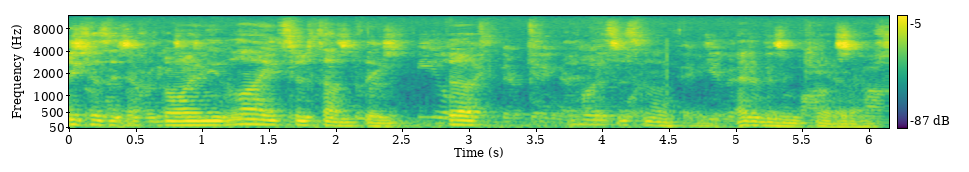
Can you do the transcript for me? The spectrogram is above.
because it never got any likes or something, but it was a small I don't even care about it.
